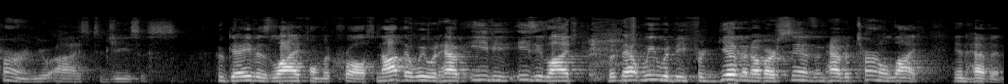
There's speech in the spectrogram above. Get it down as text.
turn your eyes to Jesus, who gave his life on the cross. Not that we would have easy, life, but that we would be forgiven of our sins and have eternal life in heaven.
